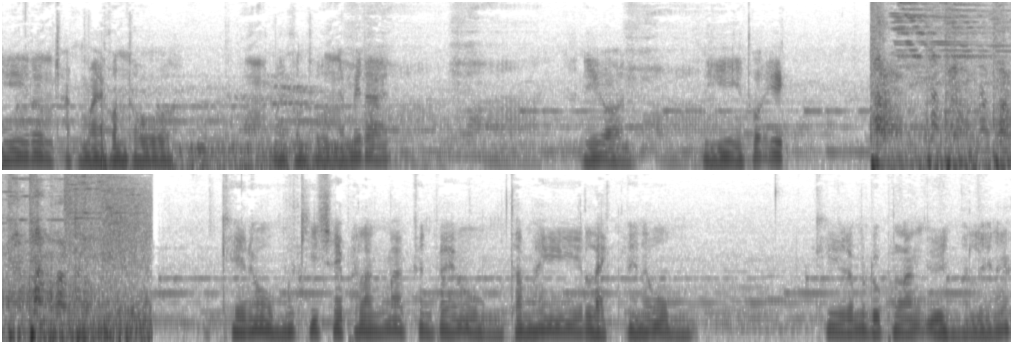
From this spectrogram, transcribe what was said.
นี่เริ่มจากไมค์คอนโทรไมค์คอนโทรยังไม่ได้อันนี้ก่อน นี่ตัว X โอเคนะผมเมื่อกี้ใช้พลังมากเกินไปนะผมทำให้แหลกเลยนะผมโอเคเรามาดูพลังอื่นกันเลยนะ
